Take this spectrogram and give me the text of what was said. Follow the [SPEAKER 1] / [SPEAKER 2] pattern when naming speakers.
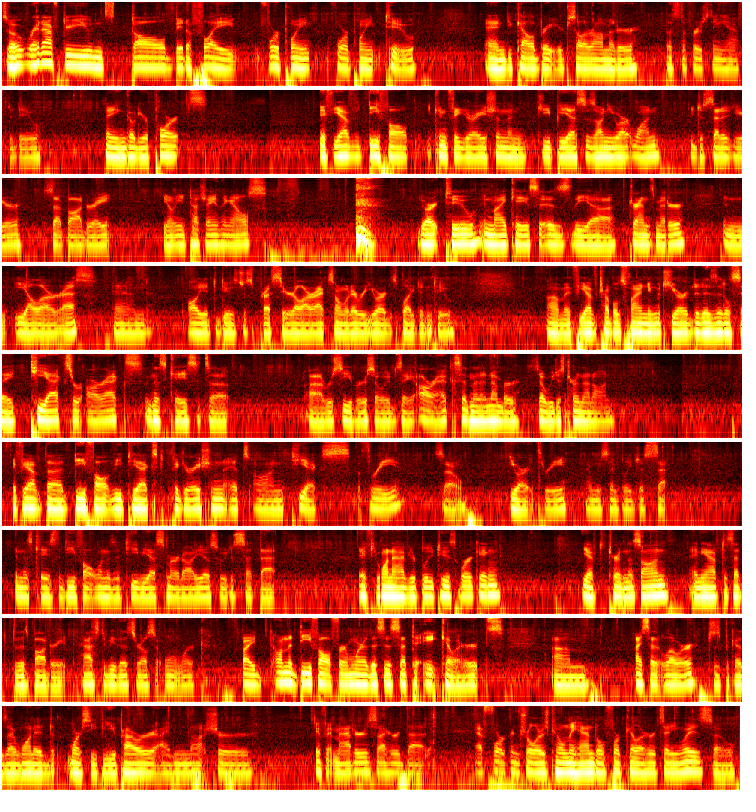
[SPEAKER 1] So right after you install Betaflight 4.4.2 and you calibrate your accelerometer, that's the first thing you have to do. Then you can go to your ports. If you have default configuration, then GPS is on UART1. You just set it here, set baud rate. You don't need to touch anything else. UART2, in my case, is the uh, transmitter in ELRS, and all you have to do is just press serial RX on whatever UART is plugged into. Um, if you have troubles finding which UART it is, it'll say TX or RX. In this case, it's a uh, receiver, so it would say RX and then a number, so we just turn that on. If you have the default VTX configuration, it's on TX3, so UART 3, and we simply just set in this case, the default one is a TBS Smart Audio, so we just set that. If you want to have your Bluetooth working, you have to turn this on, and you have to set it to this baud rate. It has to be this, or else it won't work. By on the default firmware, this is set to 8 kilohertz. Um, I set it lower just because I wanted more CPU power. I'm not sure if it matters. I heard that F4 controllers can only handle 4 kilohertz anyways, so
